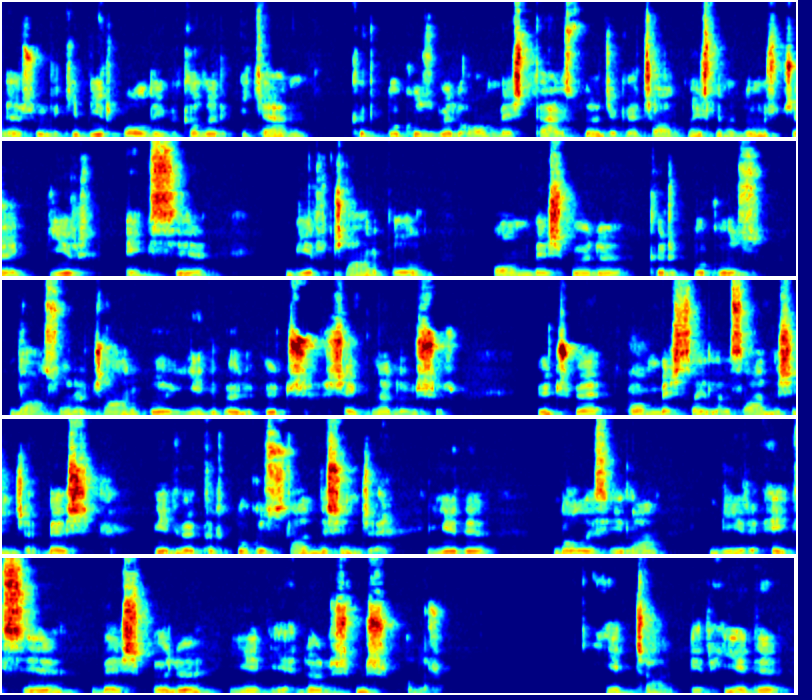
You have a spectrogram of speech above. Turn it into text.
ve şuradaki 1 olduğu gibi kalır iken 49 bölü 15 ters dönecek ve çarpma işlemi dönüşecek. 1 eksi 1 çarpı 15 bölü 49 daha sonra çarpı 7 bölü 3 şeklinde dönüşür. 3 ve 15 sayıları sadeleşince 5, 7 ve 49 sadeleşince 7. Dolayısıyla 1 eksi 5 bölü 7'ye dönüşmüş olur. 7 çarpı 1 7,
